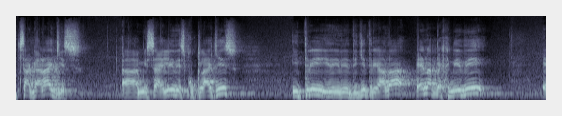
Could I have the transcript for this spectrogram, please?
Τσαγκαράκης, Μισαηλίδης Κουκλάκης η, τρι, η ιδιωτική τριάδα ένα παιχνίδι ε,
